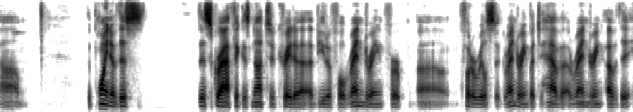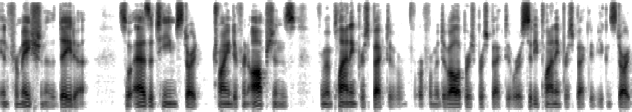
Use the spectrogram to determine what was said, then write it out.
Um, the point of this this graphic is not to create a, a beautiful rendering for uh, photorealistic rendering, but to have a rendering of the information and the data. So as a team start trying different options from a planning perspective or from a developer's perspective or a city planning perspective, you can start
